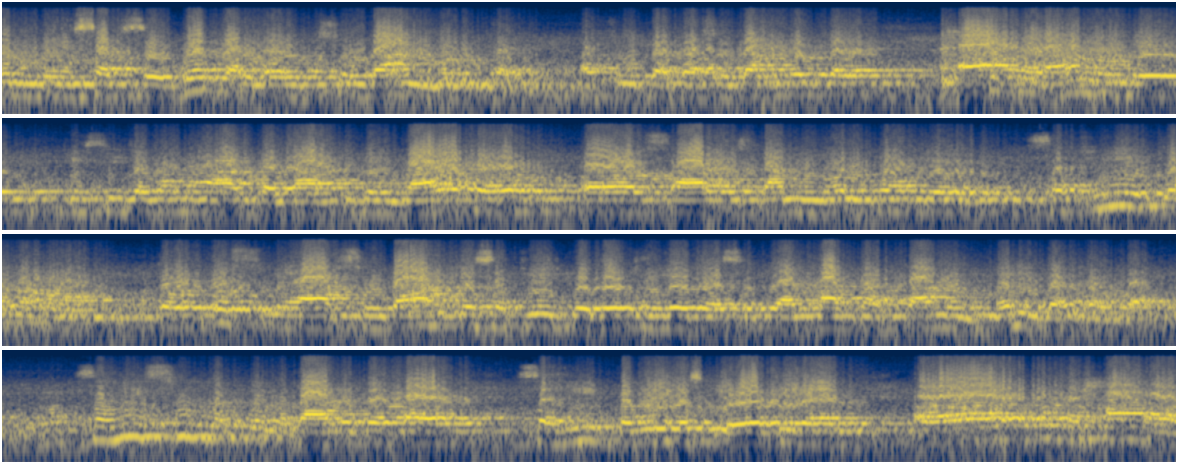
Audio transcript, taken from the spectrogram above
ان میں سب سے بہتر ملک سودان ملک ہے، افریقہ کا سودان ملک ہے۔ آپ حیران ہوں گے کسی جگہ میں آپ بازار کی کوئی عبارت ہو اور سارے اسلامی ملکوں کے سفیر جمع ہوں تو اس میں آپ سودان کے سفیر کو دیکھیں گے جیسے کہ اللہ کا کامل بنی بیٹھا ہوا ہے۔ صحیح سنت کے مطابق ہوتا ہے، صحیح بغی اس کی ہوتی ہے۔ اور اللہ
